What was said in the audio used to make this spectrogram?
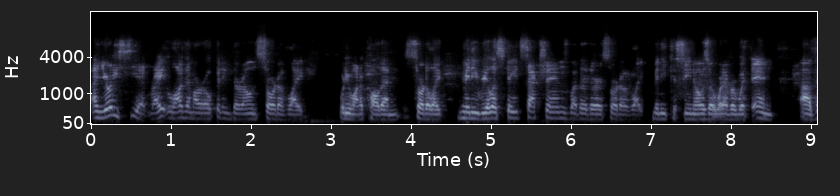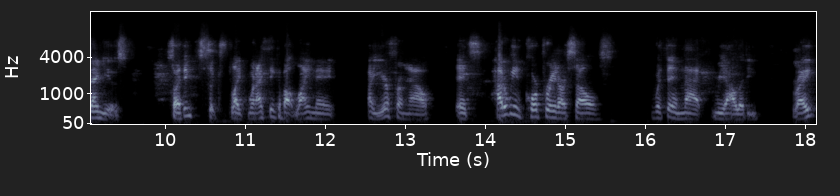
and you already see it, right? A lot of them are opening their own sort of like what do you want to call them? Sort of like mini real estate sections, whether they're sort of like mini casinos or whatever within uh, venues. So I think like when I think about LineMate a year from now, it's how do we incorporate ourselves within that reality, right?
